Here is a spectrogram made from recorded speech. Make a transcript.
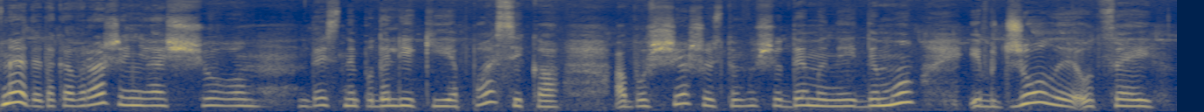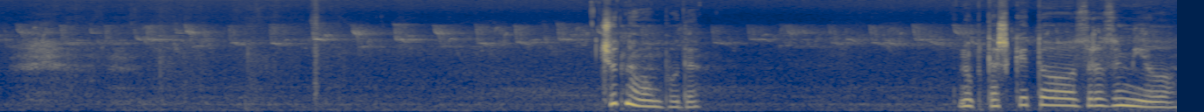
Знаєте, таке враження, що десь неподалік є пасіка або ще щось, тому що де ми не йдемо, і бджоли оцей. Чутно вам буде? Ну, пташки то зрозуміло.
